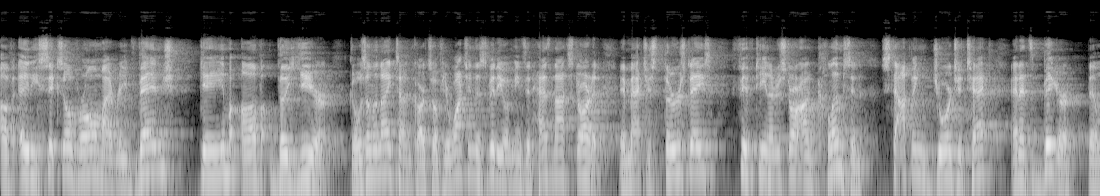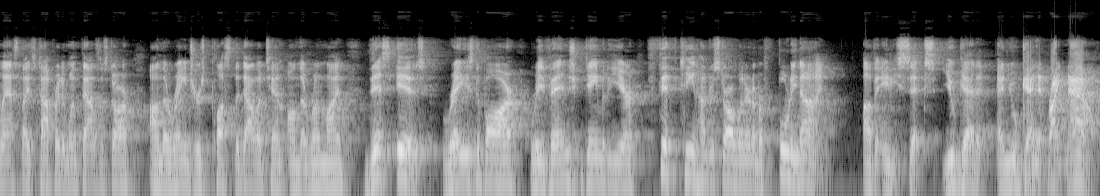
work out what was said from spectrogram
of 86 overall my revenge game of the year goes on the nighttime card so if you're watching this video it means it has not started it matches thursdays 1500 star on Clemson, stopping Georgia Tech, and it's bigger than last night's top rated 1000 star on the Rangers, plus the $1.10 on the run line. This is Raise the Bar Revenge Game of the Year, 1500 star winner number 49 of 86. You get it, and you get it right now.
